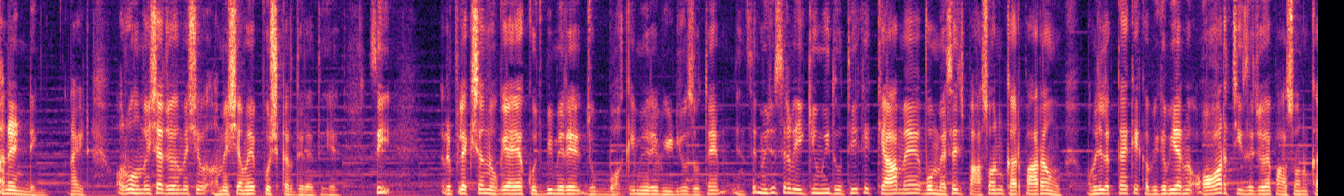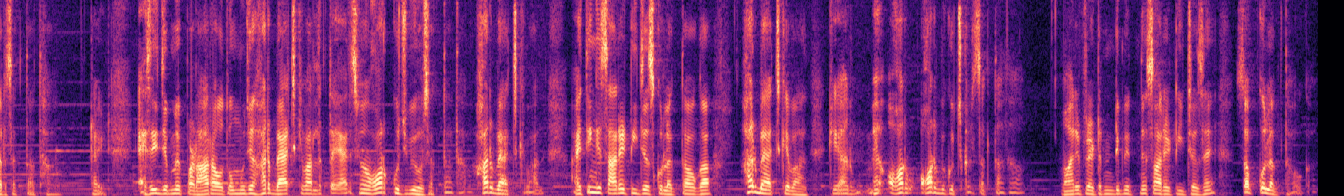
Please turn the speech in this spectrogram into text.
unending right और वो हमेशा जो हमेशा हमेशा हमें पुश करती रहती है। सी रिफ्लेक्शन हो गया या कुछ भी मेरे, जो बाकी मेरे वीडियोस होते हैं, इनसे मुझे सिर्फ़ एक ही उम्मीद होती है कि क्या मैं वो मैसेज पास ऑन कर पा रहा हूँ। और मुझे लगता है कि कभी कभी यार मैं और चीज़ें जो है पास ऑन कर सकता था। राइट ऐसे ही जब मैं पढ़ा रहा होता हूँ, मुझे हर बैच के बाद लगता है, यार, इसमें और कुछ भी हो सकता था। हर बैच के बाद। आई थिंक ये सारे टीचर्स को लगता होगा, हर बैच के बाद कि, यार, मैं और और भी कुछ कर सकता था। हमारी फ्रेटर्निटी में इतने सारे टीचर्स हैं, सबको लगता होगा।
